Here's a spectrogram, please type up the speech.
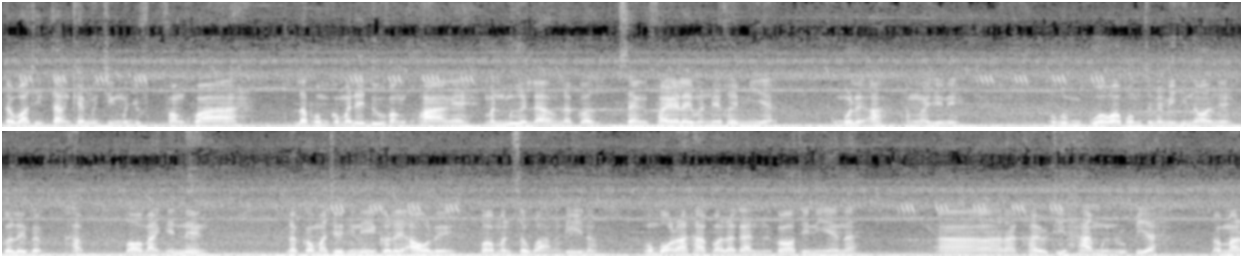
แต่ว่าที่ตั้งแคมป์จริงๆมันอยู่ฝั่งขวา แล้วผมก็ไม่ได้ดูฝั่งขวาไง มันมืดแล้ว แล้วก็แสงไฟอะไรมันไม่ค่อยมีอะ ผมก็เลยอะทำไงทีนี้ เพราะผมกลัวว่าผมจะไม่มีที่นอนไงก็เลยแบบขับต่อมาอีกนิดนึง แล้วก็มาเจอที่นี่ก็เลยเอาเลยเพราะมันสว่างดีเนาะผมบอกราคาก่อนแล้วกันก็ที่นี่นะาราคาอยู่ที่ 50,000รูเปียประมาณ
